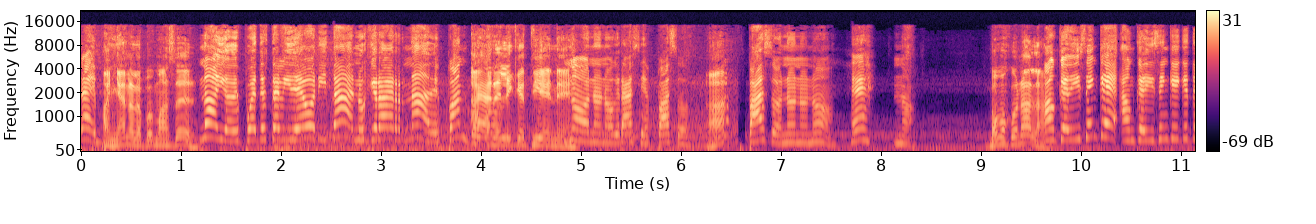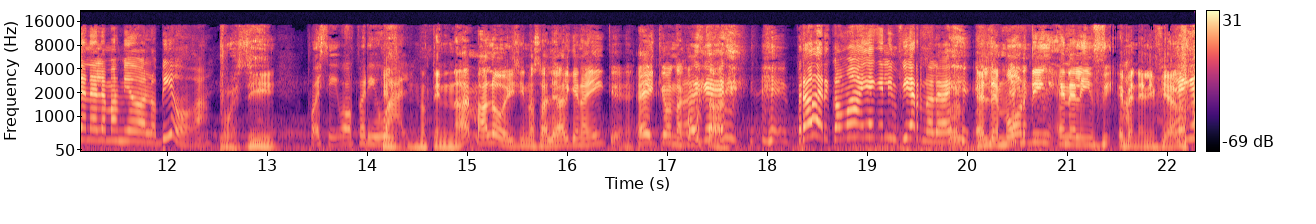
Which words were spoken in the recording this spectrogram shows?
Ay, Mañana lo podemos hacer. No, yo después de este video ahorita no quiero ver nada de espanto. Ay. Arely, ¿qué tiene? No, no, no, gracias, paso. ¿Ah? Paso, no, no, no. Eh, no. ¿Vamos con Ala? Aunque dicen que, aunque dicen que hay que tenerle más miedo a los vivos, ¿va? Pues sí. Pues sí, vos, pero Que igual. No tiene nada de malo. Y si nos sale alguien ahí, que. Hey, ¿qué onda? ¿Cómo Ok. estás? Brother, ¿cómo hay en el infierno? Le- El de Morning en el, infi- en el infierno.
